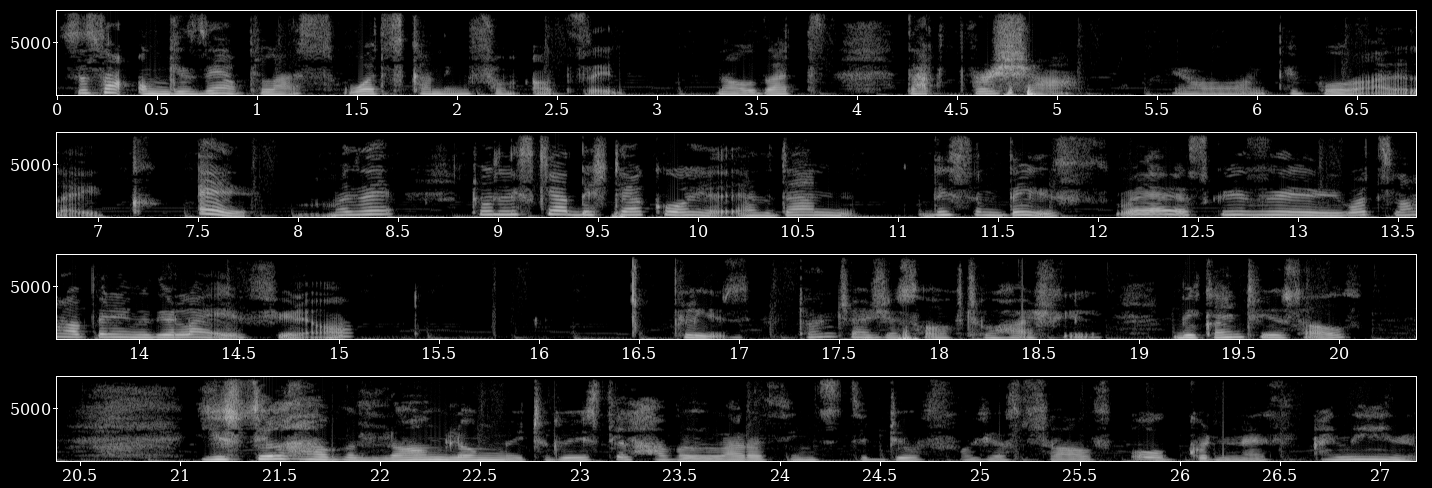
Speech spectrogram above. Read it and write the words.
Sasa ongezea plus what's coming from outside? Now that that pressure you know people are like hey maze tulisikia best yako has done this and this. Where squeezy? What's not happening with your life? You know? Please don't judge yourself too harshly. Be kind to yourself you still have a long, long way to go. You still have a lot of things to do for yourself. Oh, goodness. I mean,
